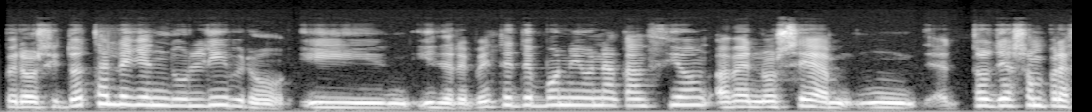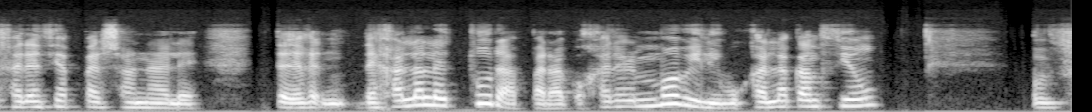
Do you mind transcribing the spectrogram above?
Pero si tú estás leyendo un libro y, de repente te pone una canción, a ver, no sé, mm, esto ya son preferencias personales. dejar la lectura para coger el móvil y buscar la canción, pues,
